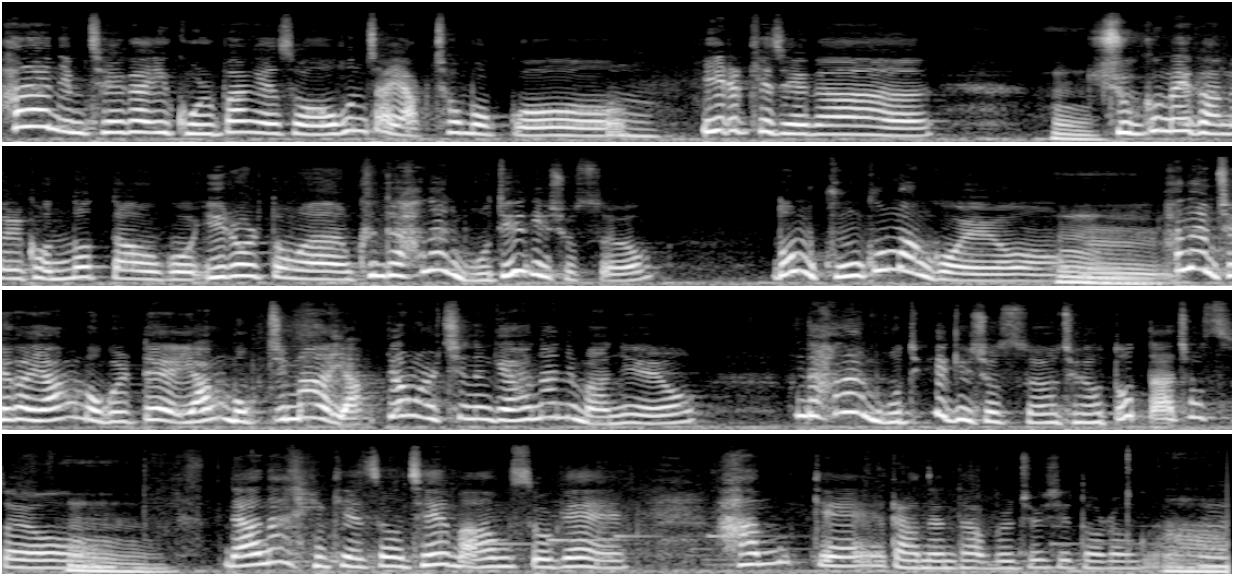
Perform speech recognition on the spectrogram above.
하나님 제가 이 골방에서 혼자 약 처먹고 이렇게 제가 음. 죽음의 강을 건넜다 오고 1월 동안 근데 하나님 어디에 계셨어요? 너무 궁금한 거예요. 음. 하나님 제가 약 먹을 때 약 먹지 마 약병을 치는 게 하나님 아니에요? 근데 하나님 어디에 계셨어요? 제가 또 따졌어요. 음. 근데 하나님께서 제 마음 속에 함께라는 답을 주시더라고요. 아.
